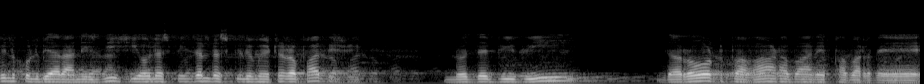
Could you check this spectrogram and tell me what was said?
بلکل بیا را نږدی شی او لس پنځلس کیلومتره پاتی شی نو د بی بی د روډ په غاړه باندې قبر دی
